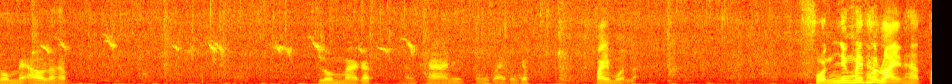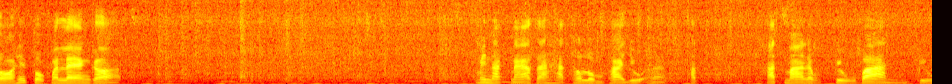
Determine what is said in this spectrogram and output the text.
ลมไม่เอาแล้วครับ ลมมาก็หลังคาเนี่ยสงสัยคงจะไปหมดละฝนยังไม่เท่าไหร่นะฮะต่อให้ตกมาแรงก็ ไม่หนักหนาสาหัสเท่าลมพายุฮะพัดพัดมาแล้วปลิวบ้านปลิว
